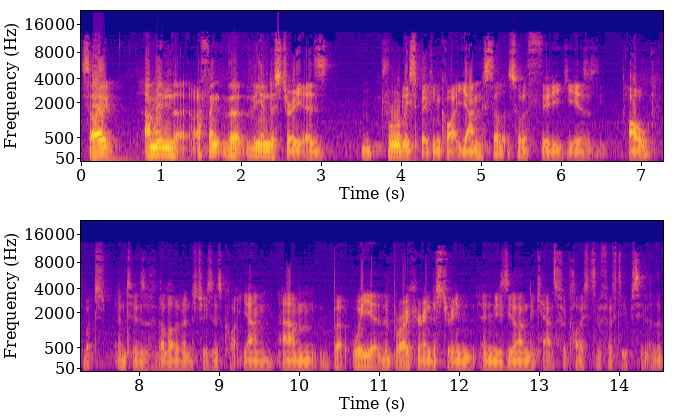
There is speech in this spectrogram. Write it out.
So, I mean, I think that the industry is broadly speaking, quite young still. It's sort of 30 years old, which in terms of a lot of industries is quite young. Um, but we, the broker industry in, in, New Zealand accounts for close to 50% of the,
